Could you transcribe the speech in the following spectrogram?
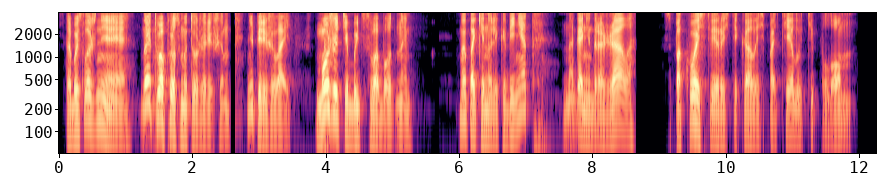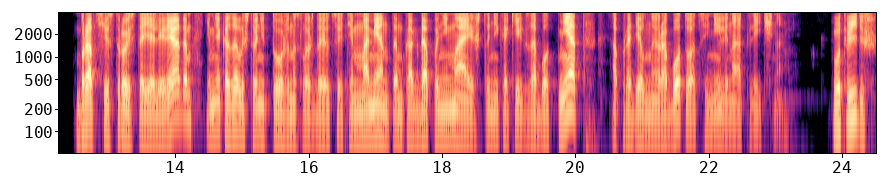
«С тобой сложнее, но этот вопрос мы тоже решим. Не переживай». Можете быть свободны». Мы покинули кабинет, нога не дрожала, спокойствие растекалось по телу теплом. Брат с сестрой стояли рядом, и мне казалось, что они тоже наслаждаются этим моментом, когда понимаешь, что никаких забот нет, а проделанную работу оценили на отлично. «Вот видишь»,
